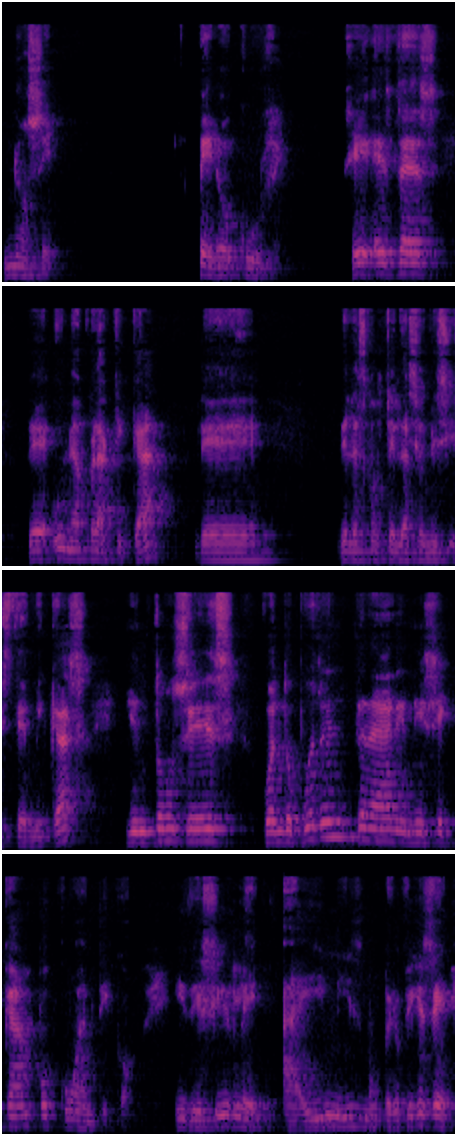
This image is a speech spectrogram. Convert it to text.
no sé. Pero ocurre. ¿sí? Esta es una práctica de, de las constelaciones sistémicas. Y entonces, cuando puedo entrar en ese campo cuántico, y decirle ahí mismo, pero fíjese,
